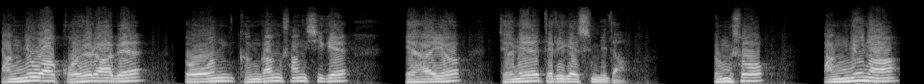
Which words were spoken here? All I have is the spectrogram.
당뇨와 고혈압에 좋은 건강상식에 대하여 전해드리겠습니다. 평소 당뇨나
